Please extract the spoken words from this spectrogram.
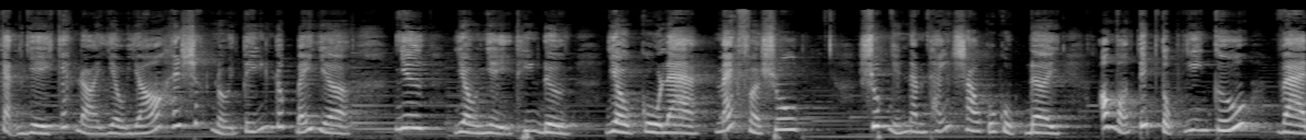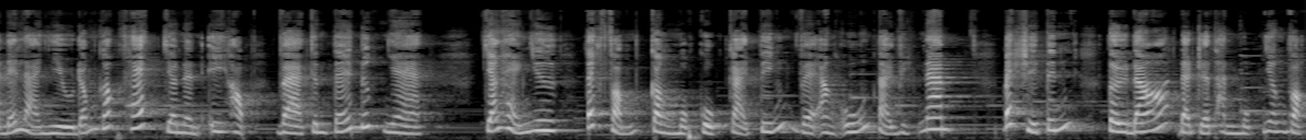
cạnh gì các loại dầu gió hết sức nổi tiếng lúc bấy giờ như dầu nhị thiên đường, dầu cù là, mát phờ su. Suốt những năm tháng sau của cuộc đời, ông vẫn tiếp tục nghiên cứu và để lại nhiều đóng góp khác cho nền y học và kinh tế nước nhà. Chẳng hạn như tác phẩm cần một cuộc cải tiến về ăn uống tại Việt Nam. Bác sĩ Tính từ đó đã trở thành một nhân vật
